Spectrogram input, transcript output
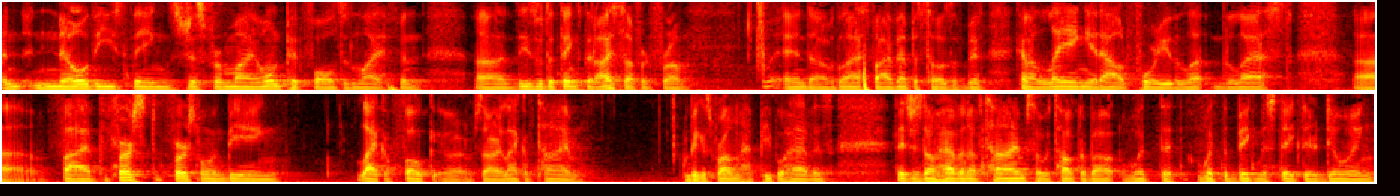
know these things just from my own pitfalls in life. And uh, these were the things that I suffered from. And uh, the last five episodes have been kind of laying it out for you. The, the last uh, five, the first first one being lack of focus. I'm sorry, lack of time biggest problem people have is they just don't have enough time. So we talked about what the what the big mistake they're doing,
